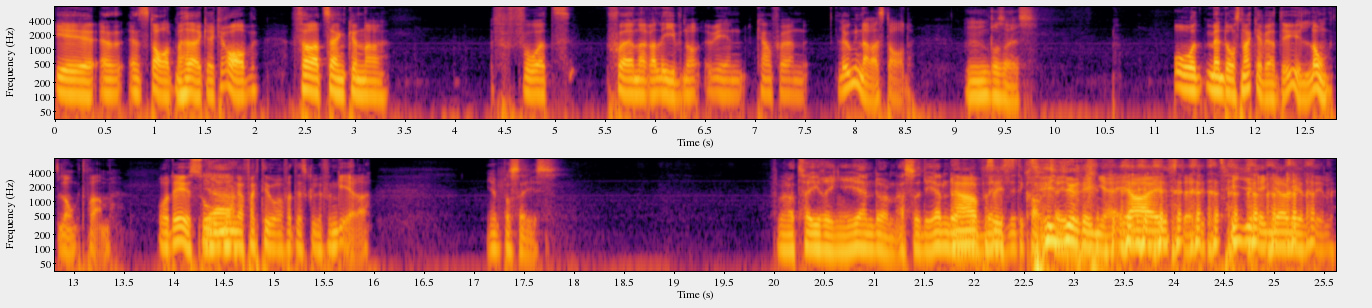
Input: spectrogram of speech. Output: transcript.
i en, en stad med högre krav. För att sen kunna få ett skönare liv i en, kanske en lugnare stad. Mm, precis. Och, men då snackar vi att det är ju långt, långt fram. Och det är ju så Ja. många faktorer för att det skulle fungera. Ja precis. För menar Tyringe är ju ändå, alltså det är ändå Ja, precis. lite krav Tyringe. Ja, just det. Det är Tyringe jag vill till.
